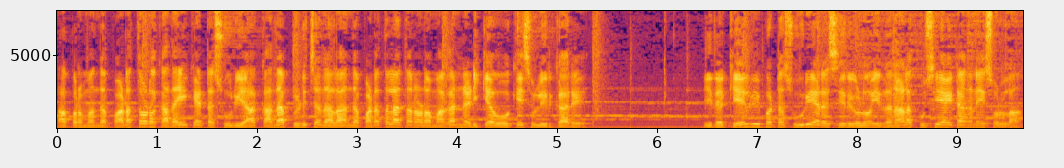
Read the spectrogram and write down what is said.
அப்புறம் அந்த படத்தோட கதையை கேட்ட சூர்யா கதை பிடிச்சதால அந்த படத்துல தன்னோட மகன் நடிக்க ஓகே சொல்லியிருக்காரு. இதை கேள்விப்பட்ட சூர்யா ரசிகர்களும் இதனால குஷியாயிட்டாங்கன்னே சொல்லலாம்.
